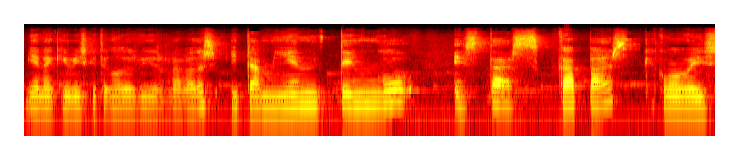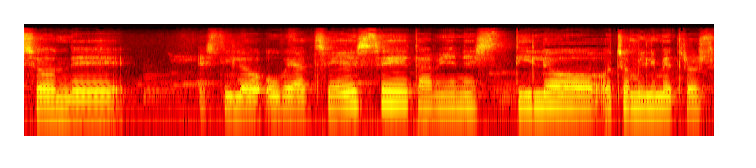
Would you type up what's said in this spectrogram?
Bien, aquí veis que tengo dos vídeos grabados y también tengo estas capas que como veis son de estilo VHS, también estilo 8 milímetros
